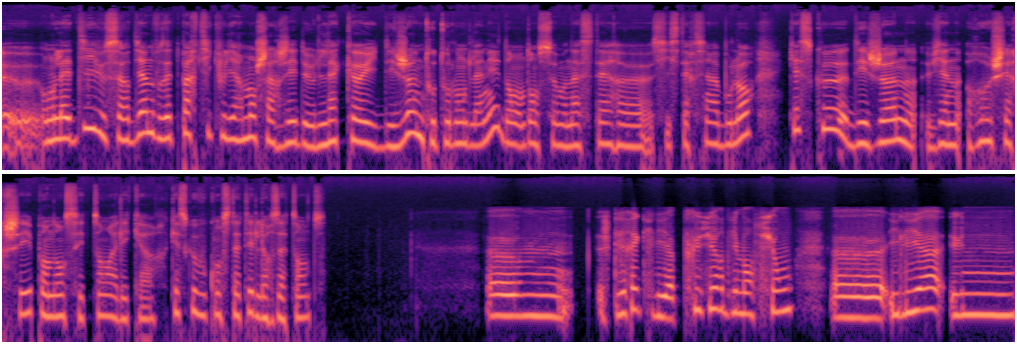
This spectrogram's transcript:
Euh, on l'a dit, Sœur Diane, vous êtes particulièrement chargée de l'accueil des jeunes tout au long de l'année dans, ce monastère euh, cistercien à Boulor. Qu'est-ce que des jeunes viennent rechercher pendant ces temps à l'écart? Qu'est-ce que vous constatez de leurs attentes? Euh, Je dirais qu'il y a plusieurs dimensions. il y a une,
